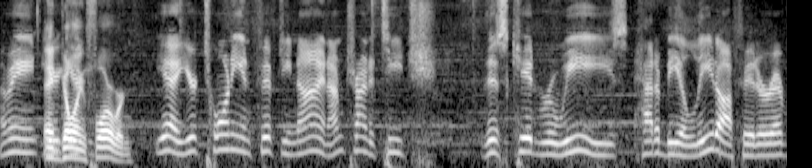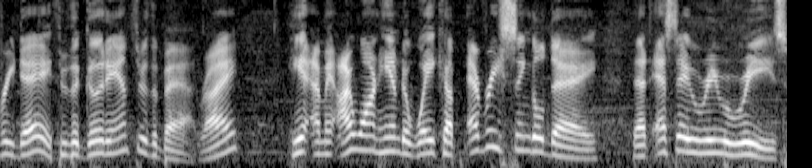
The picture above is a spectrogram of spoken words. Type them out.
I mean, And going forward. yeah, you're 20 and 59. I'm trying to teach this kid Ruiz how to be a leadoff hitter every day through the good and through the bad, right? He, I mean, I want him to wake up every single day that Esteury Ruiz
